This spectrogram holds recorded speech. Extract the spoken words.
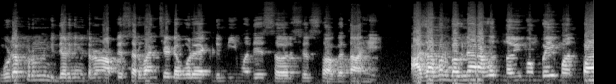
गुड आफ्टरनून विद्यार्थी मित्रांनो. आपल्या सर्वांचे डबल अकॅडमी मध्ये सहर्ष स्वागत आहे. आज आपण बघणार आहोत नवी मुंबई मनपा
